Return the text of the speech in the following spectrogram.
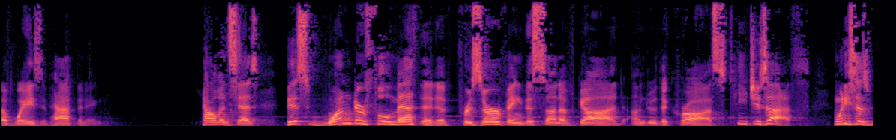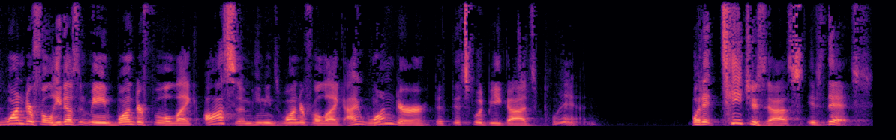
of ways of happening. Calvin says, this wonderful method of preserving the Son of God under the cross teaches us. When he says wonderful, he doesn't mean wonderful like awesome. He means wonderful like, I wonder that this would be God's plan. What it teaches us is this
